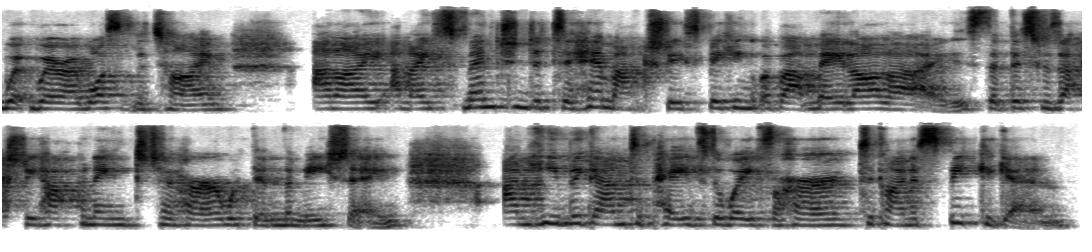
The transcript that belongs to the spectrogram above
where I was at the time, and I and I mentioned it to him actually, speaking about male allies, that this was actually happening to her within the meeting, and he began to pave the way for her to kind of speak again.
